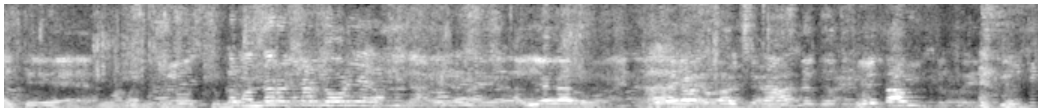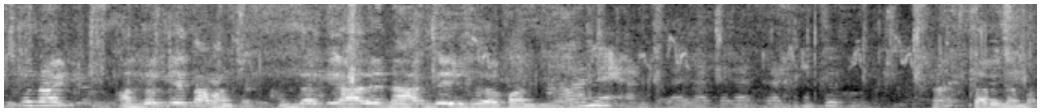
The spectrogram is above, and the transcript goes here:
అయితే అయ్యగారు అయ్యగారు కలిసిన చేద్దాం గెలిపించుకుందాం అందరికి చేద్దాం అంటారు. అందరికి అదే నాకు చేయి సరేనమ్మా?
